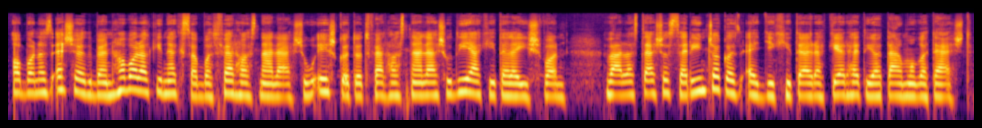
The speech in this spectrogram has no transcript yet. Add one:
Abban az esetben, ha valakinek szabad felhasználású és kötött felhasználású diákhitele is van, választása szerint csak az egyik hitelre kérheti a támogatást.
